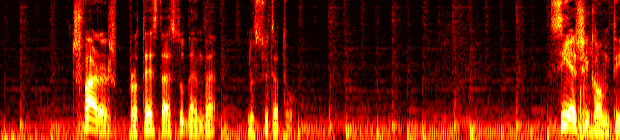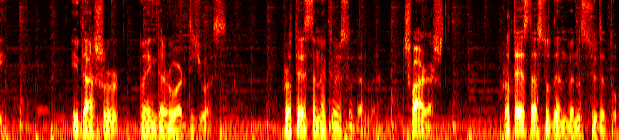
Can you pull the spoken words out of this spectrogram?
Çfarë është protesta e studentëve në sytë e tu? Si e shikon ti i dashur dhe i nderuar dëgjues? Protestën e këtyre studentëve. Çfarë është protesta e studentëve në sytë e tu?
